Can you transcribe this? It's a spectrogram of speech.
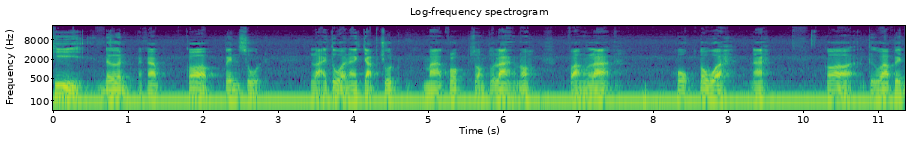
ที่เดินนะครับ ก็เป็นสูตรหลายตัวนะจับชุดมาครบ 2 ตัวล่างเนาะฝั่งละ 6 ตัวนะก็ถือว่าเป็น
